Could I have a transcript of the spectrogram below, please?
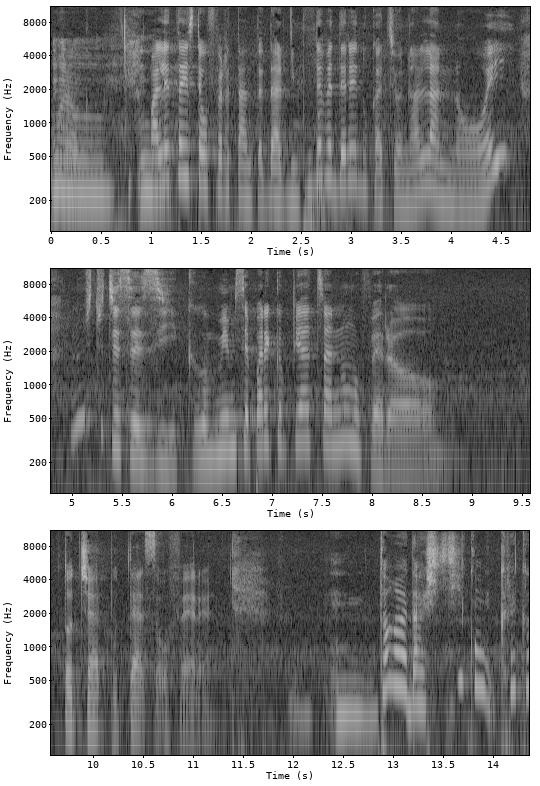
mă rog, mm. paleta este ofertantă, dar din punct de vedere educațional la noi, nu știu ce să zic. Mi se pare că piața nu oferă tot ce ar putea să ofere. Da, dar știi cum? Cred că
